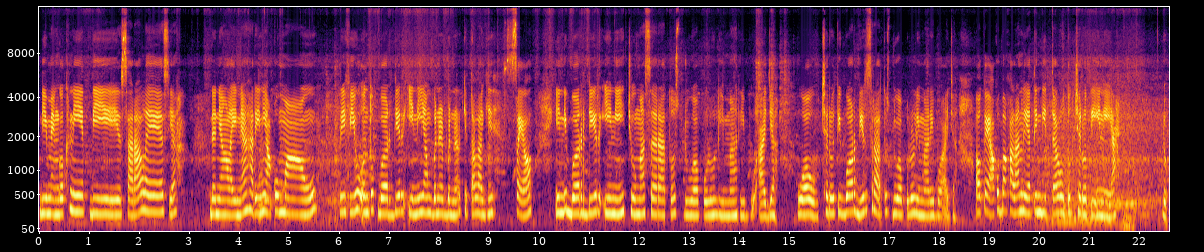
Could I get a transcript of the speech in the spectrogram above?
Di Mango Knit, di Sarales ya Dan yang lainnya hari ini aku mau review untuk bordir ini yang bener-bener kita lagi sale ini bordir ini cuma 125.000 aja. Wow ceruti bordir 125.000 aja. Oke aku bakalan liatin detail untuk ceruti ini ya. Duh.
